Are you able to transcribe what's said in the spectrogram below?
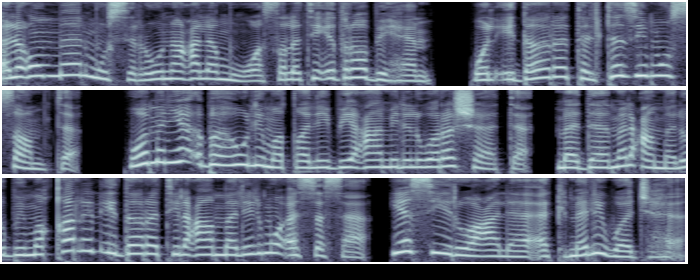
العمال مصرون على مواصلة إضرابهم والإدارة تلتزم الصمت ومن يأبه لمطالب عامل الورشات ما دام العمل بمقر الإدارة العامة للمؤسسة يسير على أكمل وجه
